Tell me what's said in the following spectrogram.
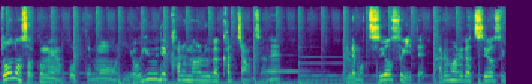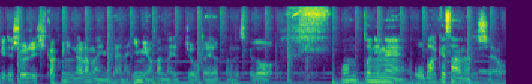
どの側面をとっても余裕でカルマルが勝っちゃうんですよね。でも強すぎて、カルマルが強すぎて正直比較にならないみたいな意味わかんない状態だったんですけど、本当にね、お化けサウナでしたよ。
